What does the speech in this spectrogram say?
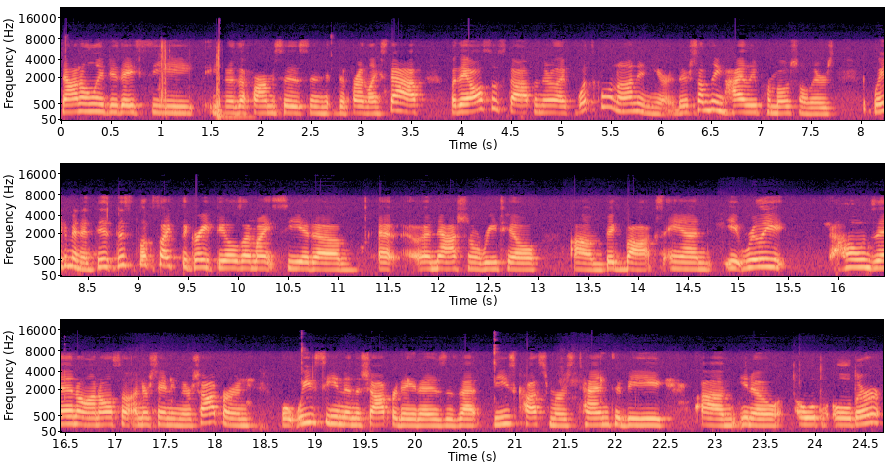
not only do they see you know the pharmacist and the friendly staff, but they also stop and they're like, "What's going on in here?" There's something highly promotional. There's, wait a minute, this looks like the great deals I might see at a um, at a national retail um, big box, and it really hones in on also understanding their shopper. And what we've seen in the shopper data is is that these customers tend to be um, you know old older,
